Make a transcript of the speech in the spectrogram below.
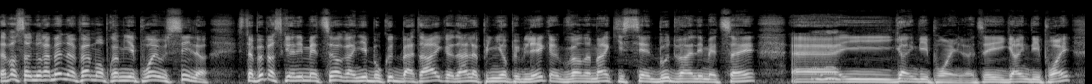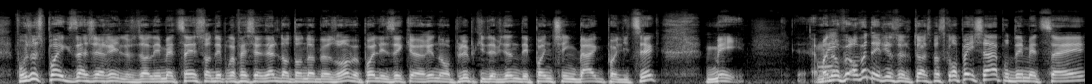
D'abord, ça nous ramène un peu à mon premier point aussi. là. C'est un peu parce que les médecins ont gagné beaucoup de batailles que dans l'opinion publique, un gouvernement qui se tient debout devant les médecins, euh, il gagne des points. Là, il gagne des points. Faut juste pas exagérer. là. Je veux dire, les médecins sont des professionnels dont on a besoin. On veut pas les écœurer non plus puis qu'ils deviennent des punching bags politiques. Mais euh, on, veut, on veut des résultats. C'est parce qu'on paye cher pour des médecins.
